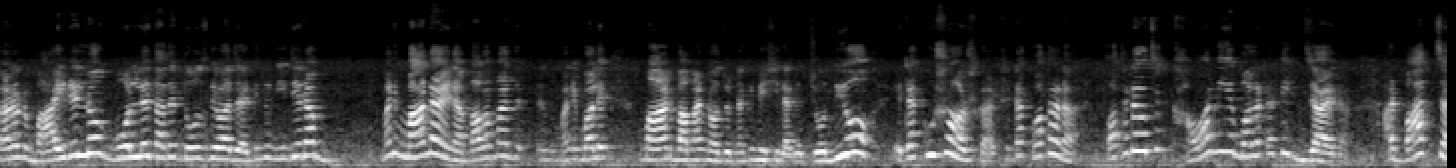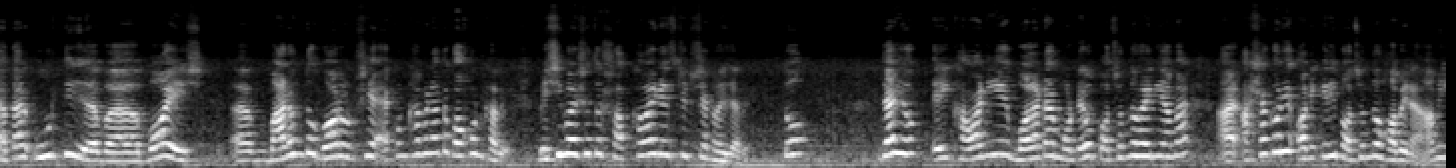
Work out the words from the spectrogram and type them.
কারণ বাইরের লোক বললে তাদের দোষ দেওয়া যায়, কিন্তু নিজেরা মানে মানায় না বাবা মা মানে বলে মার বাবার নজর নাকি বেশি লাগে। যদিও এটা কুসংস্কার সেটা কথা না। কথাটা হচ্ছে খাওয়া নিয়ে বলাটা ঠিক যায় না। আর বাচ্চা তার উর্তি বয়স আহ, বাড়ন্ত গরম সে এখন খাবে না তো কখন খাবে? বেশি বয়সে তো সব খাওয়াই রেস্ট্রিকশন হয়ে যাবে। তো যাই হোক এই খাওয়া নিয়ে বলাটা মোটেও পছন্দ হয়নি আমার। আর আশা করি অনেকেরই পছন্দ হবে না। আমি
